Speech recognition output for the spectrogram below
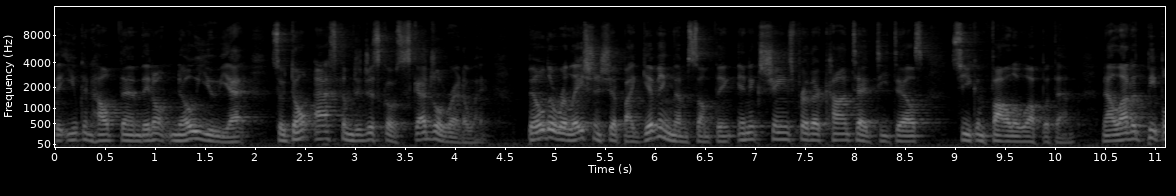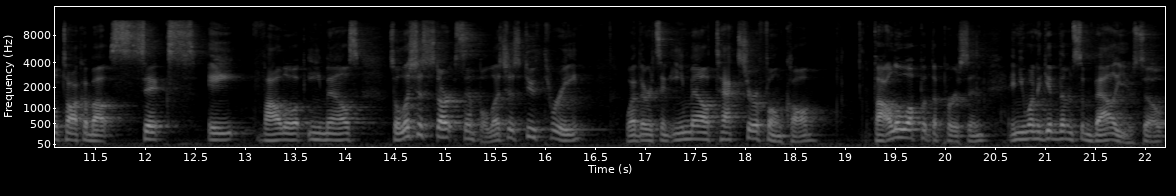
that you can help them. They don't know you yet. So don't ask them to just go schedule right away. Build a relationship by giving them something in exchange for their contact details so you can follow up with them. Now, a lot of people talk about six, eight follow-up emails. So let's just start simple. Let's just do three whether it's an email, text, or a phone call. follow up with the person and you want to give them some value. So,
